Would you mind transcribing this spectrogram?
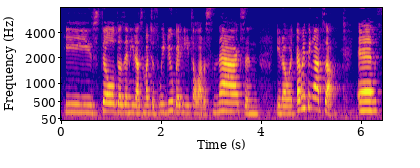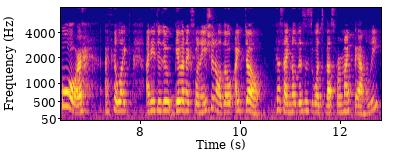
he still doesn't eat as much as we do, but he eats a lot of snacks and, you know, and everything adds up. And four, I feel like I need to do give an explanation, although I don't, because I know this is what's best for my family.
